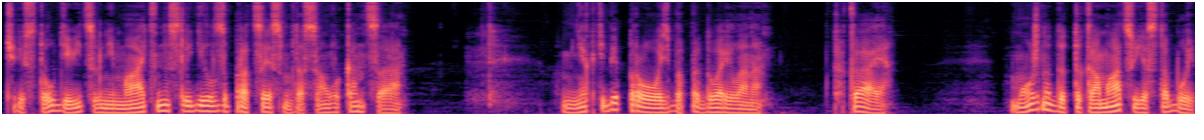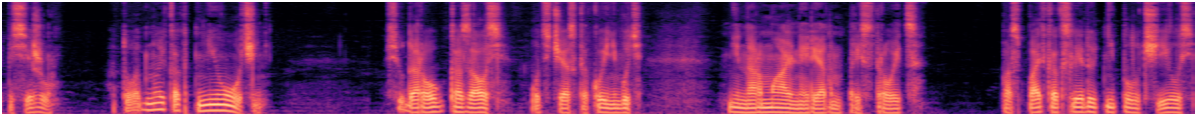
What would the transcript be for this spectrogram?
Через стол девица внимательно следила за процессом до самого конца. «У меня к тебе просьба», — проговорила она. «Какая?» «Можно до Такамацу я с тобой посижу, а то одной как-то не очень». Всю дорогу казалось, вот сейчас какой-нибудь ненормальный рядом пристроится. Поспать как следует не получилось.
